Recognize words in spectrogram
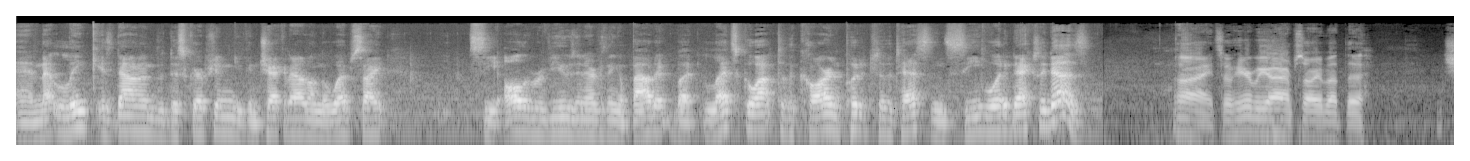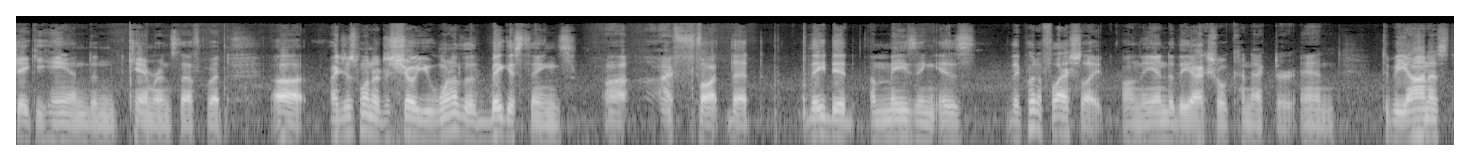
And that link is down in the description. You can check it out on the website, see all the reviews and everything about it. But let's go out to the car and put it to the test and see what it actually does. Alright, so here we are. I'm sorry about the shaky hand and camera and stuff, but uh, I just wanted to show you one of the biggest things uh, I thought that they did amazing is they put a flashlight on the end of the actual connector and to be honest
